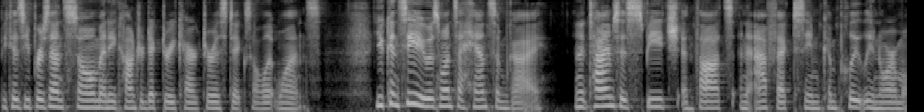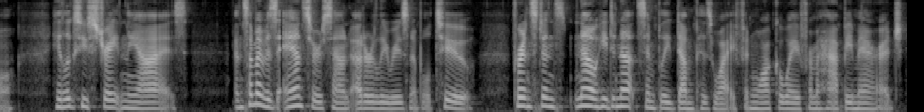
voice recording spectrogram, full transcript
because he presents so many contradictory characteristics all at once. You can see he was once a handsome guy, and at times his speech and thoughts and affect seem completely normal. He looks you straight in the eyes. And some of his answers sound utterly reasonable, too. For instance, no, he did not simply dump his wife and walk away from a happy marriage.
